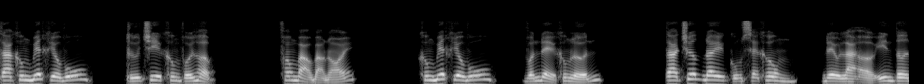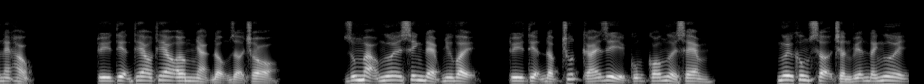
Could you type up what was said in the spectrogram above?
Ta không biết khiêu vũ, tứ chi không phối hợp. Phong bảo bảo nói. Không biết khiêu vũ, vấn đề không lớn. Ta trước đây cũng sẽ không, đều là ở internet học. Tùy tiện theo theo âm nhạc động dở trò. Dung mạo ngươi xinh đẹp như vậy, tùy tiện đập chút cái gì cũng có người xem. Ngươi không sợ Trần Viễn đánh ngươi.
